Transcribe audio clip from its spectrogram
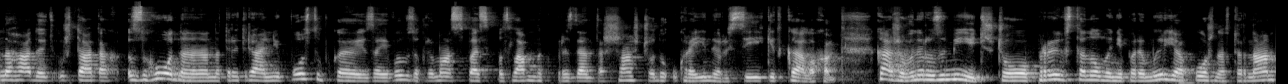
нагадують у Штатах згодна на, територіальні поступки. І заявив зокрема спецпосланник президента США щодо України Росії Кіт Келоха. каже, вони розуміють, що при встановленні перемир'я кожна сторона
